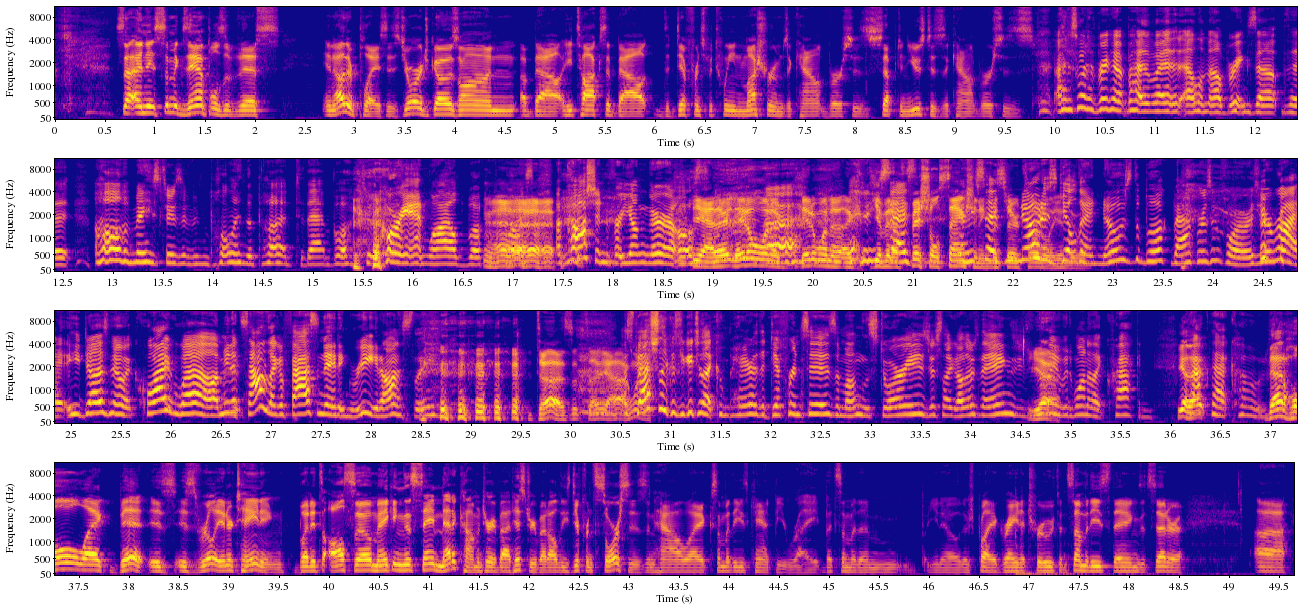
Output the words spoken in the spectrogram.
So, and it's some examples of this in other places. George goes on about, he talks about the difference between Mushroom's account versus Septon Eustace's account versus. I just want to bring up, by the way, that LML brings up that all the maesters have been pulling the bud to that book, to the Corianne Wild book, of course. A caution for young girls. Yeah, they're- don't want to. they don't want to give it says- official sanctioning. He says, "You notice totally into it." Gyldayn knows the book backwards and forwards. You're right. He does know it quite well. I mean, it sounds like a fascinating read, honestly. it does. It's, uh, yeah, Especially because you get to like compare the differences is among the stories, just like other things. You Yeah. really would want to like crack and Yeah, crack that- that, code. that whole like bit is is really entertaining, but it's also making this same meta commentary about history about all these different sources and how like some of these can't be right, but some of them, you know, there's probably a grain of truth in some of these things, etc. Uh,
